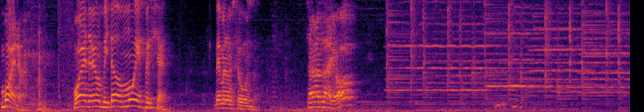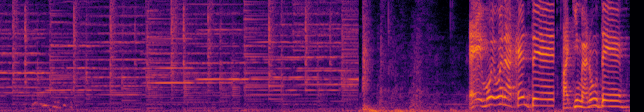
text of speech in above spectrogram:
Bueno, voy a traer un invitado muy especial. Démelo un segundo. Ya lo traigo. ¡Hey! Muy buena gente. Aquí Manute.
